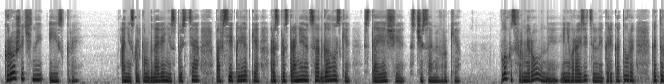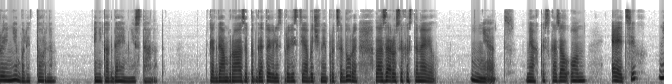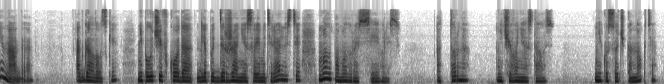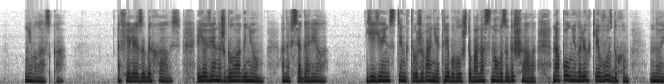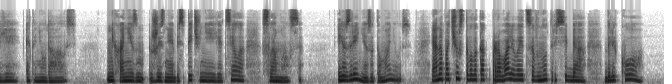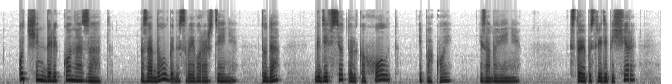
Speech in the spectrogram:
крошечной искрой. А несколько мгновений спустя по всей клетке распространяются отголоски, стоящие с часами в руке. Плохо сформированные и невыразительные карикатуры, которые не были торном и никогда им не станут. Когда амбруазы подготовились провести обычные процедуры, Лазарус их остановил — «Нет», — мягко сказал он, — «этих не надо». Отголоски, не получив кода для поддержания своей материальности, мало-помалу рассеивались. От Торна ничего не осталось. Ни кусочка ногтя, ни волоска. Офелия задыхалась, ее вены жгло огнем, она вся горела. Ее инстинкт выживания требовал, чтобы она снова задышала, наполнила легкие воздухом, но ей это не удавалось. Механизм жизнеобеспечения ее тела сломался. Ее зрение затуманилось, и она почувствовала, как проваливается внутрь себя, далеко, очень далеко назад, задолго до своего рождения, туда, где все только холод и покой и забвение. Стоя посреди пещеры,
